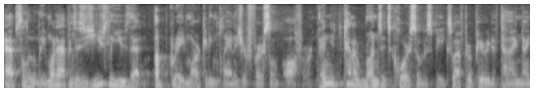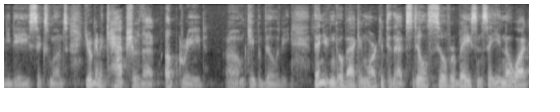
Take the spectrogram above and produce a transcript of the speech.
Absolutely. And what happens is you usually use that upgrade marketing plan as your first offer. Then it kind of runs its course, so to speak. So after a period of time, 90 days, six months, you're going to capture that upgrade um, capability. Then you can go back and market to that still silver base and say, you know what,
